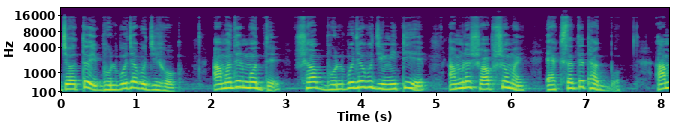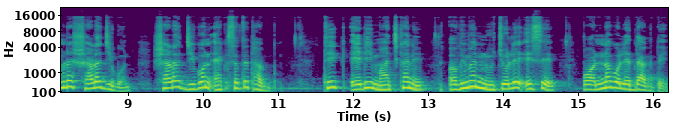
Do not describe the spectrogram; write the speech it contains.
যতই ভুল বোঝাবুঝি হোক, আমাদের মধ্যে সব ভুল বোঝাবুঝি মিটিয়ে আমরা সব সময় একসাথে থাকব। আমরা সারা জীবন সারা জীবন একসাথে থাকব। ঠিক এরই মাঝখানে অভিমান্যু চলে এসে পর্ণা বলে ডাক দেয়।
